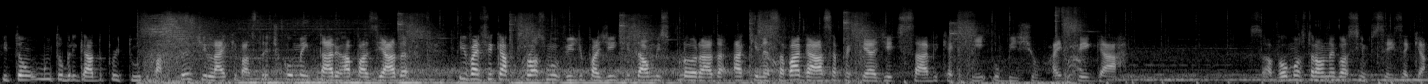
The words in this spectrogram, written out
Então, muito obrigado por tudo. Bastante like, bastante comentário, rapaziada. E vai ficar pro próximo vídeo pra gente dar uma explorada aqui nessa bagaça, porque a gente sabe que aqui o bicho vai pegar. Só vou mostrar um negocinho pra vocês aqui, ó.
